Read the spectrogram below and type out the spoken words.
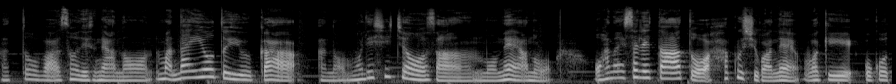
あとはそうですねあの、まあ、内容というかあの森市長さんのねあのお話しされた後拍手がね湧き起こ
